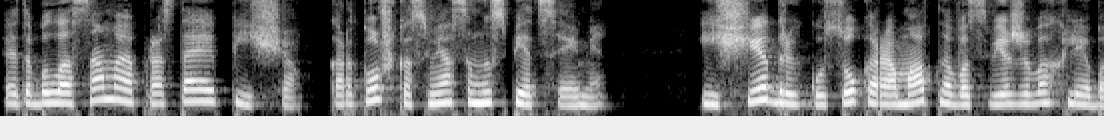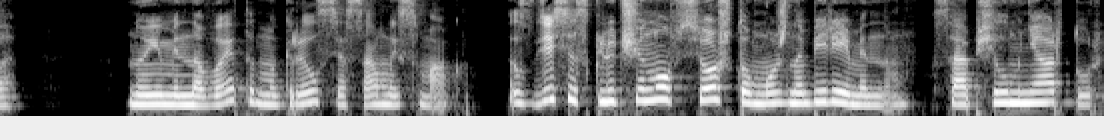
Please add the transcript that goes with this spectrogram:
Это была самая простая пища – картошка с мясом и специями. И щедрый кусок ароматного свежего хлеба. Но именно в этом и крылся самый смак. «Здесь исключено все, что можно беременным», – сообщил мне Артур.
